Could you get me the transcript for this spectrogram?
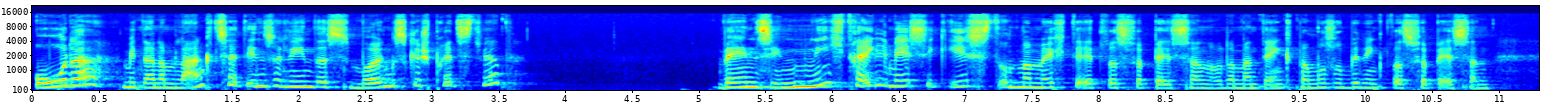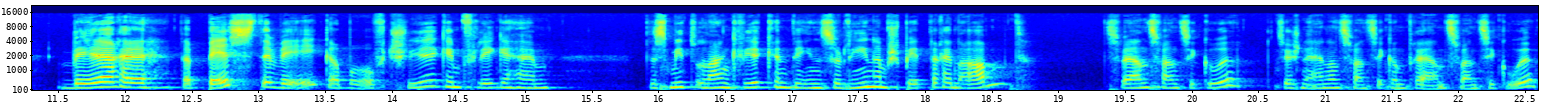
Oder mit einem Langzeitinsulin, das morgens gespritzt wird. Wenn sie nicht regelmäßig ist und man möchte etwas verbessern oder man denkt, man muss unbedingt was verbessern, wäre der beste Weg, aber oft schwierig im Pflegeheim, das mittellang wirkende Insulin am späteren Abend, 22 Uhr, zwischen 21 und 23 Uhr,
